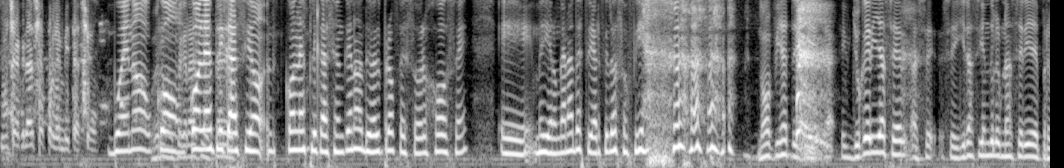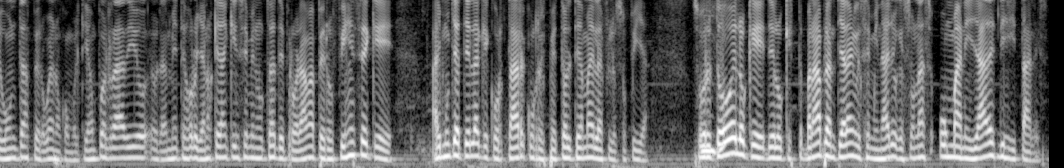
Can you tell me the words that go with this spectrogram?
Muchas gracias por la invitación. Bueno, con, con, la explicación, con la explicación que nos dio el profesor José, eh, me dieron ganas de estudiar filosofía. No, fíjate que eh, yo quería hacer, seguir haciéndole una serie de preguntas, pero bueno, como el tiempo en radio realmente solo ya nos quedan 15 minutos de programa, pero fíjense que hay mucha tela que cortar con respecto al tema de la filosofía. Sobre todo de lo que de lo que van a plantear en el seminario que son las humanidades digitales.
